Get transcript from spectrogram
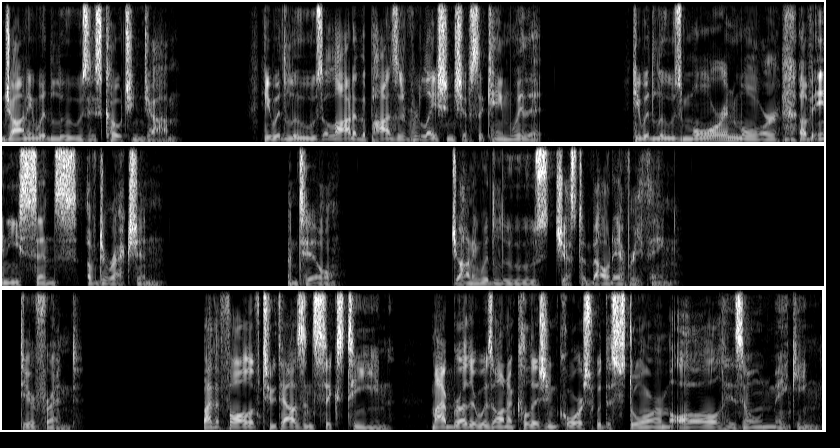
Johnny would lose his coaching job. He would lose a lot of the positive relationships that came with it he would lose more and more of any sense of direction. Until Johnny would lose just about everything. Dear friend, by the fall of 2016, my brother was on a collision course with a storm all his own making.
